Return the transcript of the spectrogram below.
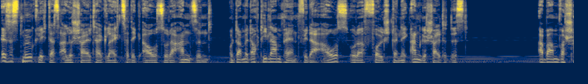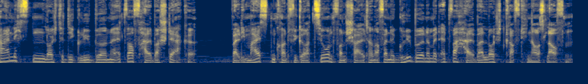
Es ist möglich, dass alle Schalter gleichzeitig aus oder an sind und damit auch die Lampe entweder aus oder vollständig angeschaltet ist. Aber am wahrscheinlichsten leuchtet die Glühbirne etwa auf halber Stärke, weil die meisten Konfigurationen von Schaltern auf eine Glühbirne mit etwa halber Leuchtkraft hinauslaufen.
